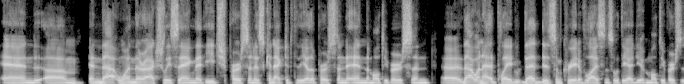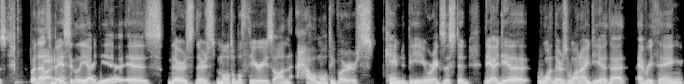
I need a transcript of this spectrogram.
and um, and that one they're actually saying that each person is connected to the other person in the multiverse, and uh, that one had played that did some creative license with the idea of multiverses, but that's right. basically the idea is there's there's multiple theories on how a multiverse came to be or existed. The idea one there's one idea that everything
